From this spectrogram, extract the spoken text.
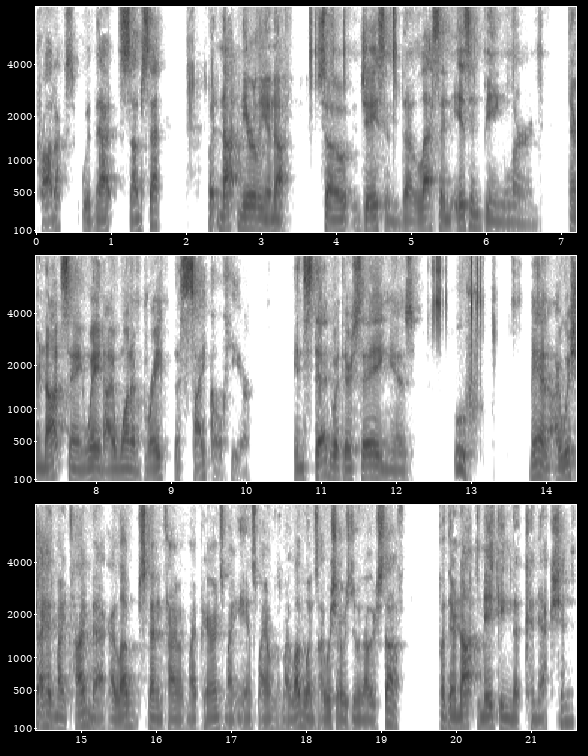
products with that subset, but not nearly enough. So, Jason, the lesson isn't being learned. They're not saying, wait, I want to break the cycle here. Instead, what they're saying is, ooh, man, I wish I had my time back. I love spending time with my parents, my aunts, my uncles, my loved ones. I wish I was doing other stuff, but they're not making the connection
